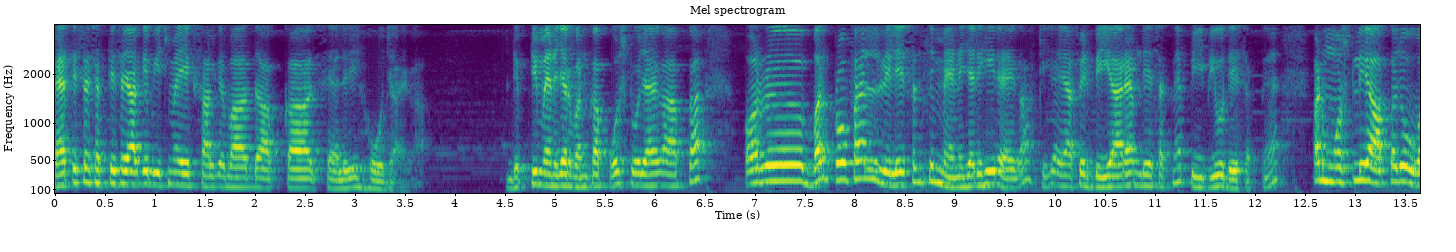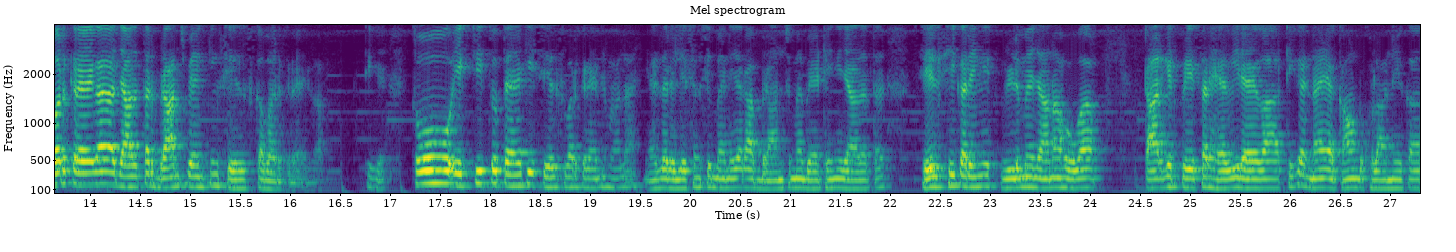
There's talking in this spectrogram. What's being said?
पैंतीस से छत्तीस हज़ार के बीच में एक साल के बाद आपका सैलरी हो जाएगा। डिप्टी मैनेजर वन का पोस्ट हो जाएगा आपका, और वर्क प्रोफ़ाइल रिलेशनशिप मैनेजर ही रहेगा, ठीक है, या फिर बीआरएम दे सकते हैं पीबीओ दे सकते हैं, बट मोस्टली आपका जो वर्क रहेगा, ज़्यादातर ब्रांच बैंकिंग सेल्स का वर्क रहेगा, ठीक है। तो एक चीज़ तो तय है कि सेल्स वर्क रहने वाला है। एज अ रिलेशनशिप मैनेजर आप ब्रांच में बैठेंगे ज़्यादातर, सेल्स ही करेंगे, फ़ील्ड में जाना होगा टारगेट प्रेशर हैवी रहेगा, ठीक है, नए अकाउंट खुलाने का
